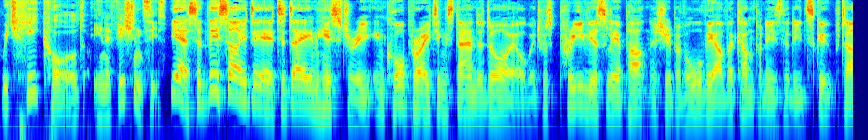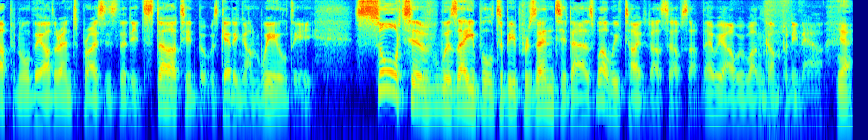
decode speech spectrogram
which he called inefficiencies. Yeah, so this idea today in history, incorporating Standard Oil, which was previously a partnership of all the other companies that he'd scooped up and all the other enterprises that he'd started but was getting unwieldy, sort of was able to be presented as well, we've tidied ourselves up. There we are, we're one company now. yeah.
